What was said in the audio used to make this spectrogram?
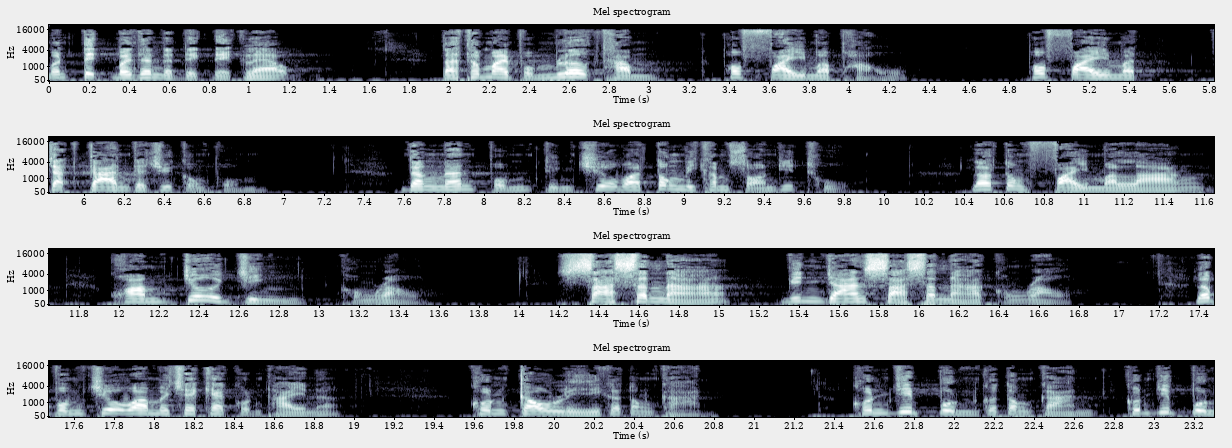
มันติดมาตั้งแต่เด็ก ๆแล้ว แต่ทำไมผมเลิกทำเพราะไฟมาเผา เพราะไฟมาจัดการกับชีวิตของผม ดังนั้นผมถึงเชื่อว่าต้องมีคำสอนที่ถูก แล้วต้องไฟมาล้าง ความเย่อหยิ่งของเรา ศาสนาวิญญาณศาสนาของเรา แล้วผมเชื่อว่าไม่ใช่แค่คนไทยนะ คนเกาหลีก็ต้องการ คนญี่ปุ่นก็ต้องการ คนญี่ปุ่น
